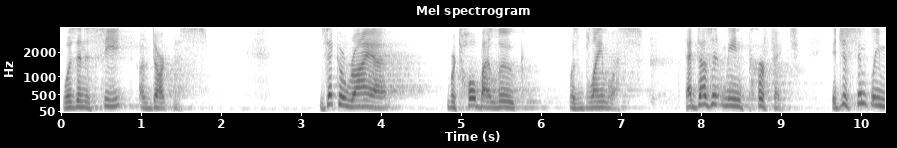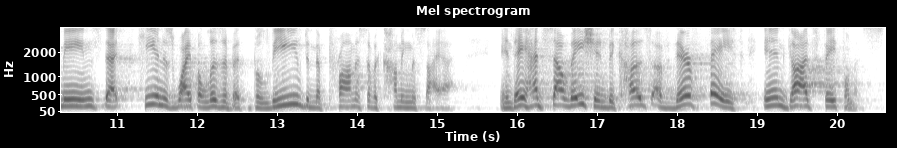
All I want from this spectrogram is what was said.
was in a seat of darkness. Zechariah we're told by Luke, was blameless. That doesn't mean perfect. It just simply means that he and his wife Elizabeth believed in the promise of a coming Messiah. And they had salvation because of their faith in God's faithfulness,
